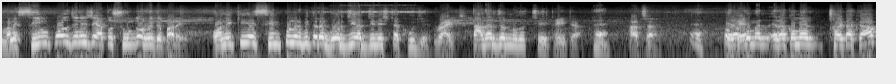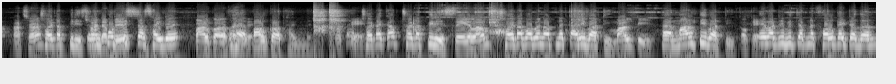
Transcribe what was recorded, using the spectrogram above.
মানে সিম্পল জিনিস যে এত সুন্দর হইতে পারে। অনেকেই এই সিম্পলের ভিতরে গর্জিয়ার জিনিসটা খুঁজে। রাইট তাদের জন্য হচ্ছে এটা। এইটা? হ্যাঁ। আচ্ছা। হ্যাঁ, এরকমের এরকমের ছয়টা কাপ আচ্ছা। ছয়টা এবং প্রত্যেকটার সাইডে পাল করা হ্যাঁ থাকবে। পাল করা থাকবে। ছয়টা কাপ ছয়টা পিরিস পেয়ে গেলাম। ছয়টা পাবেন আপনি কারি বাটি। মাল্টি? হ্যাঁ মাল্টি বাটি। এই বাটির ভিতরে আপনি ফল কাইটা দেন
